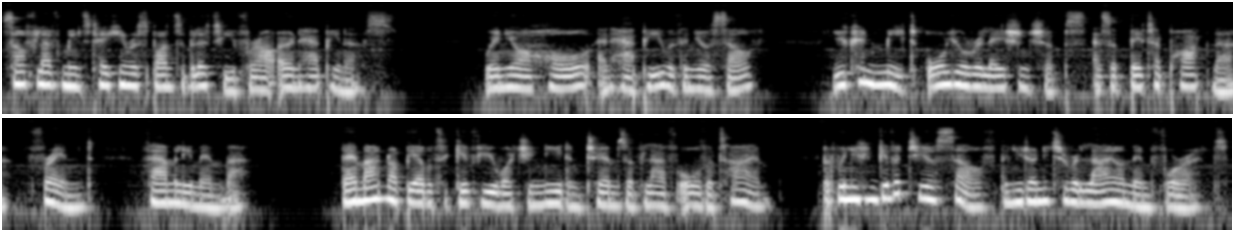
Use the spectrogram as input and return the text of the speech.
Self love means taking responsibility for our own happiness. When you are whole and happy within yourself, you can meet all your relationships as a better partner, friend, family member. They might not be able to give you what you need in terms of love all the time, but when you can give it to yourself, then you don't need to rely on them for it.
